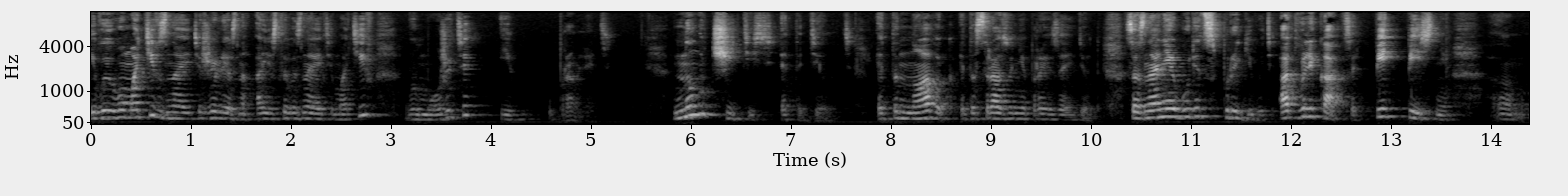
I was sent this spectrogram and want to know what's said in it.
И вы его мотив знаете железно, а если вы знаете мотив, вы можете им управлять. Научитесь это делать. Это навык, это сразу не произойдет. Сознание будет спрыгивать, отвлекаться, петь песни. Эм,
